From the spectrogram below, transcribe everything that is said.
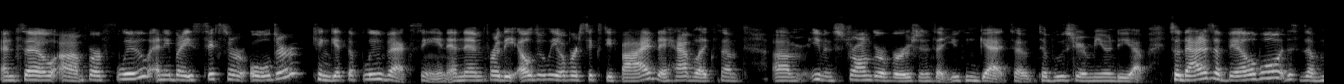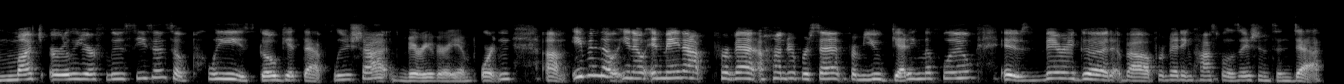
And so um, for flu, anybody six or older can get the flu vaccine. And then for the elderly over 65, they have like some um, even stronger versions that you can get to, to boost your immunity up. So that is available. This is a much earlier flu season. So please go get that flu shot. very, very important. Um, even though, you know, it may not prevent 100% from you getting the flu, it is very good about preventing hospitalizations and death.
